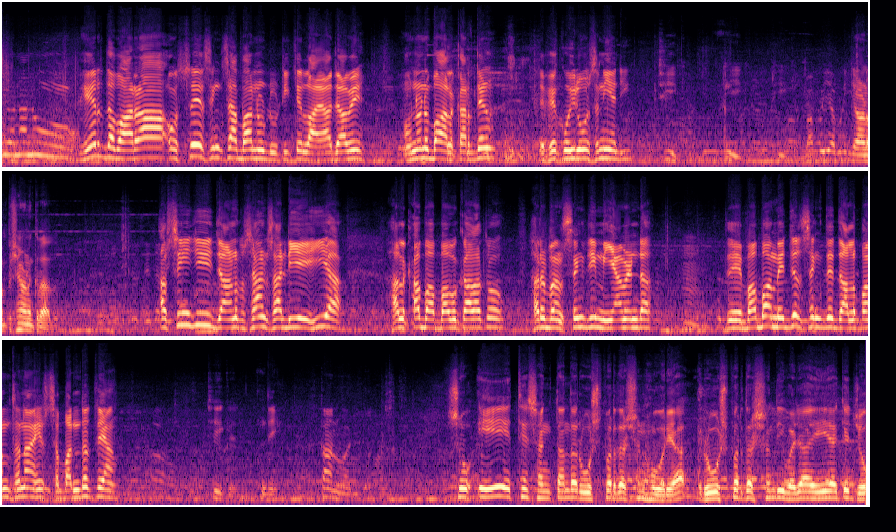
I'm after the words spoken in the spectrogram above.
ਵੀ ਉਹਨਾਂ ਨੂੰ ਫੇਰ ਦੁਬਾਰਾ ਉਸੇ ਸਿੰਘ ਸਾਹਿਬਾਂ ਨੂੰ ਡਿਊਟੀ ਤੇ ਲਾਇਆ ਜਾਵੇ। ਉਹਨਾਂ ਨੂੰ ਬਹਾਲ ਕਰ ਦੇਣ ਤੇ ਫਿਰ ਕੋਈ ਰੋਸ ਨਹੀਂ ਹੈ ਜੀ। ਠੀਕ ਠੀਕ ਠੀਕ ਬਾਬਾ ਜੀ ਆਪਣੀ ਜਾਣ ਪਛਾਣ ਕਰਾ ਦਿਓ। ਅਸੀਂ ਜੀ ਜਾਣ ਪਛਾਣ ਸਾਡੀ ਇਹੀ ਆ ਹਲਕਾ ਬਾਬਾ ਬਕਾਲਾ ਤੋਂ ਹਰਬੰਸ ਸਿੰਘ ਜੀ ਮੀਆਂ ਵਿੰਡ ਤੇ ਬਾਬਾ ਮੇਜਰ ਸਿੰਘ ਦੇ ਦਲ ਪੰਥ ਨਾਲ ਇਹ ਸੰਬੰਧਿਤ ਆ ਠੀਕ ਹੈ ਜੀ। ਜੀ। ਧੰਨਵਾਦ ਸੋ ਇਹ ਇੱਥੇ ਸੰਗਤਾਂ ਦਾ ਰੋਸ ਪ੍ਰਦਰਸ਼ਨ ਹੋ ਰਿਹਾ। ਰੋਸ ਪ੍ਰਦਰਸ਼ਨ ਦੀ ਵਜ੍ਹਾ ਇਹ ਹੈ ਕਿ ਜੋ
